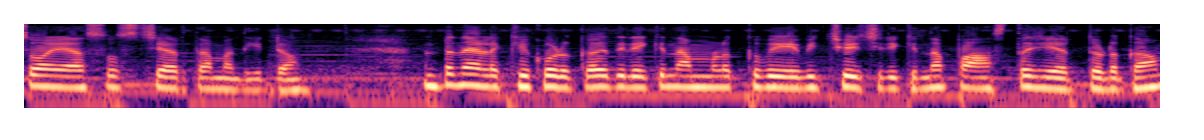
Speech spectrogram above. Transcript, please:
സോയാ സോസ് ചേർത്താൽ മതി കേട്ടോ ഇളക്കി കൊടുക്കുക. ഇതിലേക്ക് നമ്മൾക്ക് വേവിച്ച് വെച്ചിരിക്കുന്ന പാസ്ത ചേർത്ത് കൊടുക്കാം.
